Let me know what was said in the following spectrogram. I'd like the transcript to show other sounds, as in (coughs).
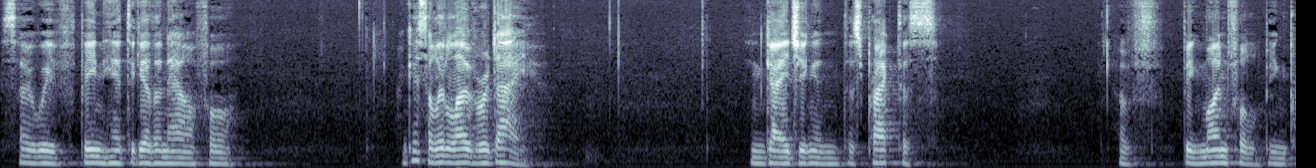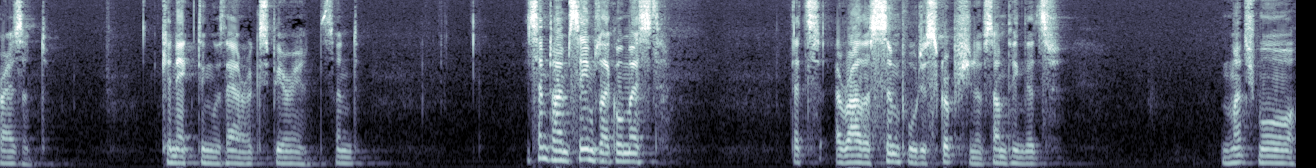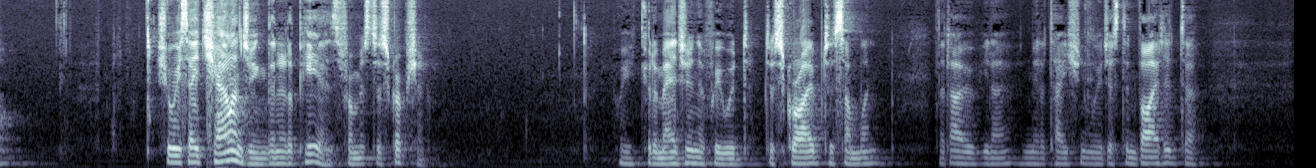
So we've been here together now for, I guess, a little over a day, engaging in this practice of being mindful, being present, connecting with our experience. And it sometimes seems like almost that's a rather simple description of something that's much more shall we say, challenging than it appears from its description. We could imagine if we would describe to someone that, oh, you know, in meditation we're just invited to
